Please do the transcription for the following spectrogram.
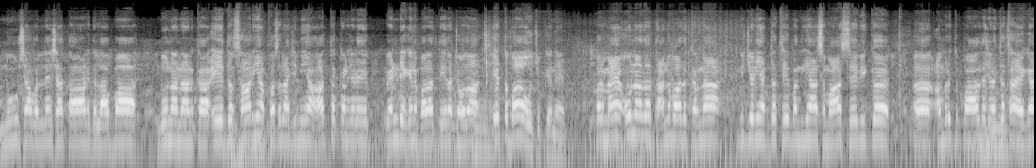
ਨੂਰ ਸ਼ਾਹ ਵੱਲੇ ਸ਼ਾਹ ਤਾੜ ਗਲਾਬਾ ਦੋਨਾ ਨਾਨਕਾ ਇਹ ਇਧਰ ਸਾਰੀਆਂ ਫਸਲਾਂ ਜਿੰਨੀਆਂ ਹੱਦ ਤੱਕਣ ਜਿਹੜੇ ਪਿੰਡ ਹੈਗੇ ਨੇ 12 13 14 ਇਹ ਤਬਾਹ ਹੋ ਚੁੱਕੇ ਨੇ। ਪਰ ਮੈਂ ਉਹਨਾਂ ਦਾ ਧੰਨਵਾਦ ਕਰਨਾ ਵੀ ਜਿਹੜੀਆਂ ਜਥੇਬੰਦੀਆਂ ਸਮਾਜ ਸੇਵਿਕ ਅੰਮ੍ਰਿਤਪਾਲ ਦਾ ਜਿਹੜਾ ਜਥਾ ਹੈਗਾ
